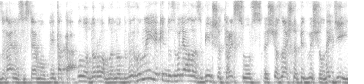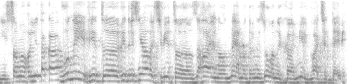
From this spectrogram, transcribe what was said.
загальну систему літака. Було дороблено двигуни, які дозволяли збільшити ресурс, що значно підвищило надійність самого літака. Вони від е, відрізнялись від е, загально немодернізованих міг 29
